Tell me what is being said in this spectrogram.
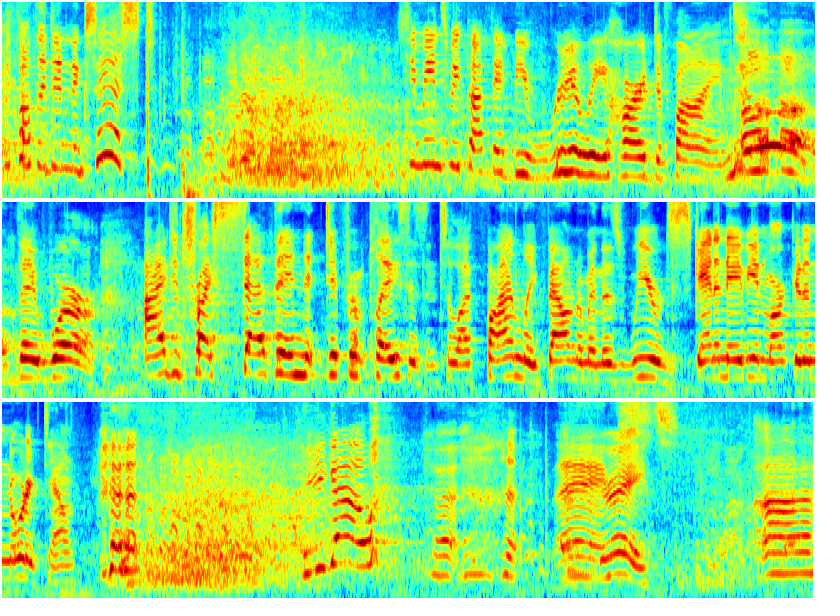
I thought they didn't exist. She means we thought they'd be really hard to find. Ugh, they were. I had to try seven different places until I finally found them in this weird Scandinavian market in Nordic Town. Here you go. Thanks. Great. Uh,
